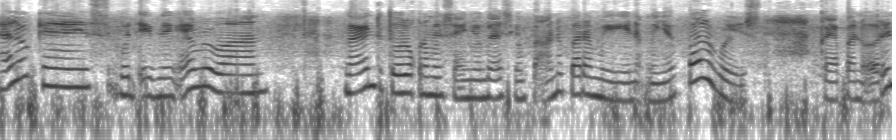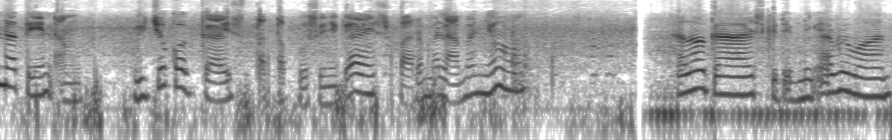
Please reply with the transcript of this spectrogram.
Hello guys! Good evening everyone! Ngayon tuturo ko naman sa inyo guys kung paano paramihin ang inyong followers. Kaya panoorin natin ang video ko guys. Tatapusin nyo guys para malaman nyo. Hello guys! Good evening everyone!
